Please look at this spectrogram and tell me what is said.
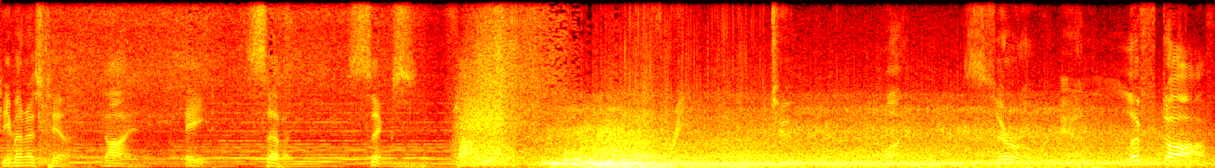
T minus 10, 9, 8, 7, 6, 5, 3, 2, 1, 0, and liftoff.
